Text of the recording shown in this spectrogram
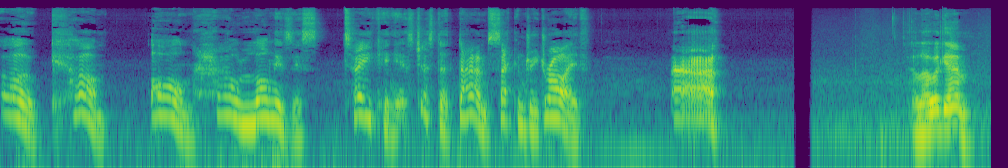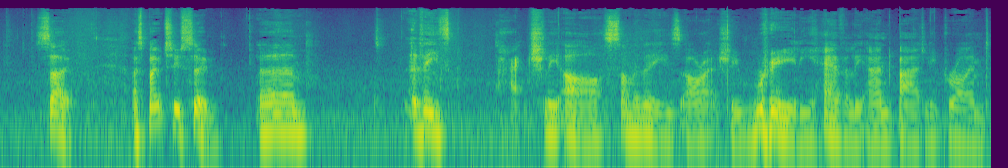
Oh, come on. How long is this taking? It's just a damn secondary drive. Ah! Hello again. So, I spoke too soon. Um, these actually are, some of these are actually really heavily and badly primed.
